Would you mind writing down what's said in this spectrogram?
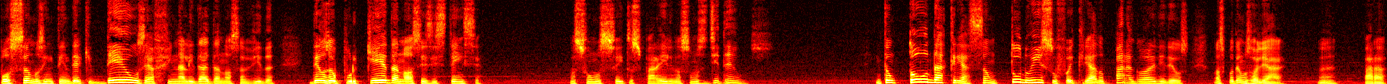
possamos entender que Deus é a finalidade da nossa vida, Deus é o porquê da nossa existência. Nós fomos feitos para Ele, nós somos de Deus. Então, toda a criação, tudo isso foi criado para a glória de Deus. Nós podemos olhar né, para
